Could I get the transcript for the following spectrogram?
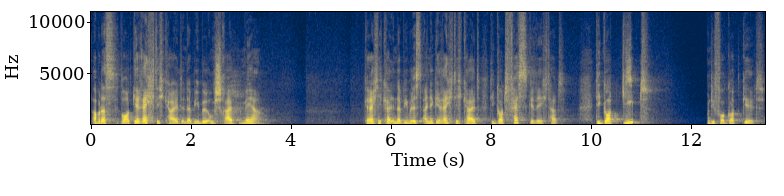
Aber das Wort Gerechtigkeit in der Bibel umschreibt mehr. Gerechtigkeit in der Bibel ist eine Gerechtigkeit, die Gott festgelegt hat, die Gott gibt und die vor Gott gilt.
